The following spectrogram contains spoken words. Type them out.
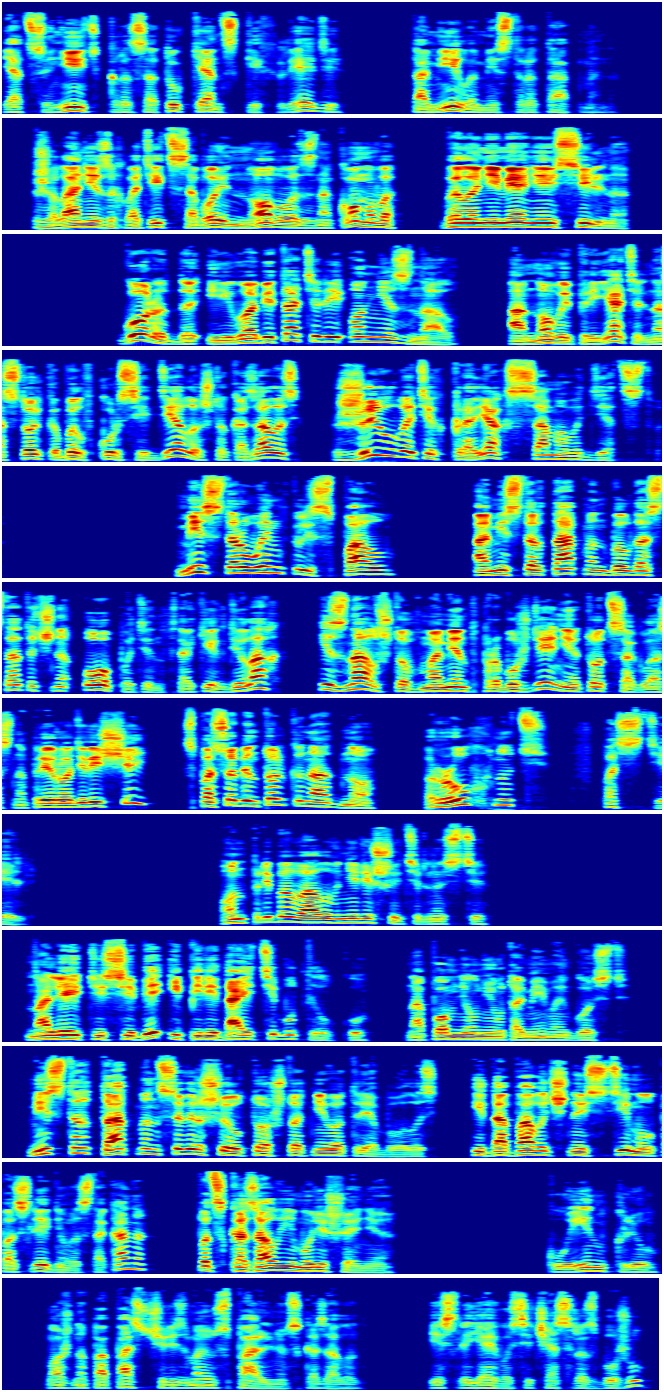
и оценить красоту кентских леди томило мистера Тапмена. Желание захватить с собой нового знакомого было не менее сильно. Города и его обитателей он не знал, а новый приятель настолько был в курсе дела, что, казалось, жил в этих краях с самого детства. Мистер Уинкли спал, а мистер Тапман был достаточно опытен в таких делах и знал, что в момент пробуждения тот, согласно природе вещей, способен только на одно рухнуть в постель. Он пребывал в нерешительности. — Налейте себе и передайте бутылку, — напомнил неутомимый гость. Мистер Татман совершил то, что от него требовалось, и добавочный стимул последнего стакана подсказал ему решение. — Куинклю можно попасть через мою спальню, — сказал он. — Если я его сейчас разбужу,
